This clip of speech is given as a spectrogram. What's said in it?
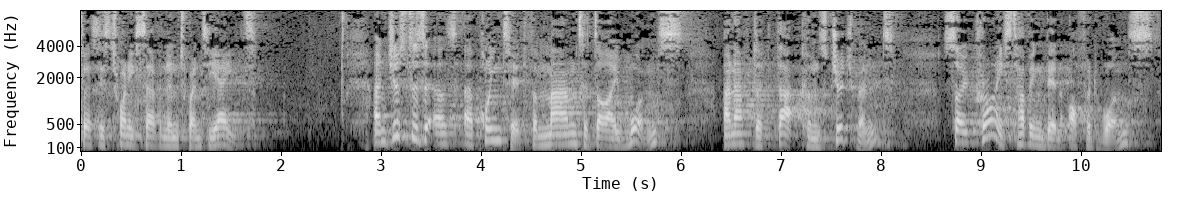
verses 27 and 28. And just as it is appointed for man to die once, and after that comes judgment, so Christ, having been offered once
